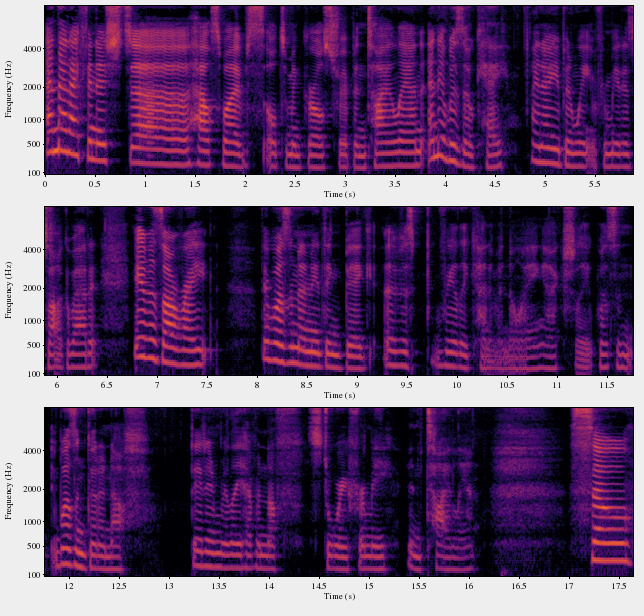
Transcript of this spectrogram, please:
and then I finished uh, Housewives Ultimate Girls Trip in Thailand, and it was okay. I know you've been waiting for me to talk about it. It was all right. There wasn't anything big. It was really kind of annoying, actually. It wasn't. It wasn't good enough. They didn't really have enough story for me in Thailand. So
